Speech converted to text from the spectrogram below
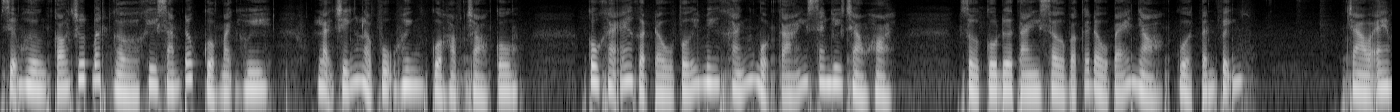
Diễm Hương có chút bất ngờ khi giám đốc của Mạnh Huy lại chính là phụ huynh của học trò cô. Cô Cô khẽ gật đầu với Minh Khánh một cái xem như chào hỏi. Rồi cô đưa tay sờ vào cái đầu bé nhỏ của Tấn Vĩnh. Chào em,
